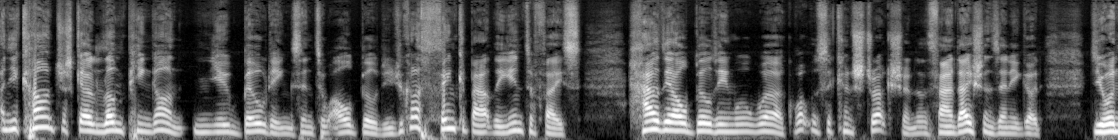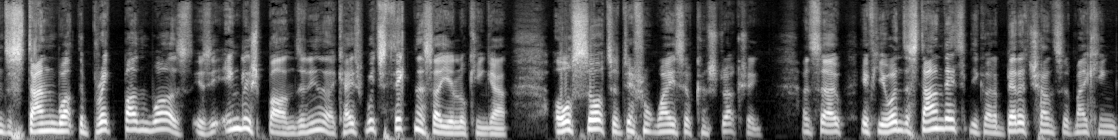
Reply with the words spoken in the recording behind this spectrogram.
And you can't just go lumping on new buildings into old buildings. You've got to think about the interface, how the old building will work. What was the construction? Are the foundations any good? Do you understand what the brick bond was? Is it English bond? And in that case, which thickness are you looking at? All sorts of different ways of constructing. And so if you understand it, you've got a better chance of making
